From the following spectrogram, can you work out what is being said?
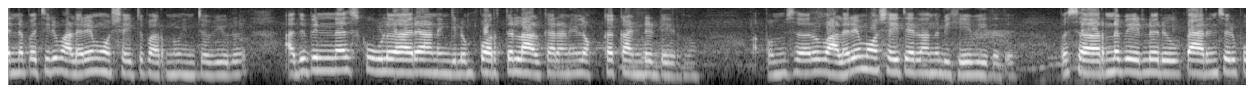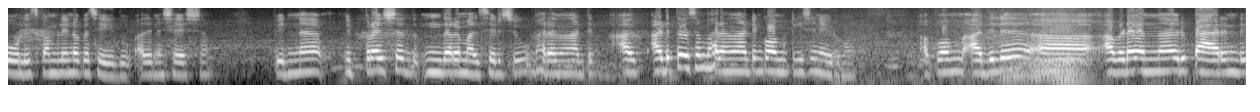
എന്നെ പറ്റിയിട്ട് വളരെ മോശമായിട്ട് പറഞ്ഞു ഇന്റർവ്യൂവിൽ അത് പിന്നെ സ്കൂളുകാരാണെങ്കിലും പുറത്തുള്ള ആൾക്കാരാണെങ്കിലും ഒക്കെ കണ്ടിട്ടായിരുന്നു അപ്പം സാറ് വളരെ മോശമായിട്ടായിരുന്നു അന്ന് ബിഹേവ് ചെയ്തത്. അപ്പോൾ സാറിന്റെ പേരിൽ ഒരു പാരൻസ് ഒരു പോലീസ് കംപ്ലൈന്റ് ഒക്കെ ചെയ്തു അതിനുശേഷം പിന്നെ ഇപ്രാവശ്യം എന്താ പറയുക മത്സരിച്ചു. ഭരതനാട്യം. അടുത്ത ദിവസം ഭരതനാട്യം കോമ്പറ്റീഷൻ ആയിരുന്നു. അപ്പം അതിൽ അവിടെ വന്ന ഒരു പാരന്റ്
